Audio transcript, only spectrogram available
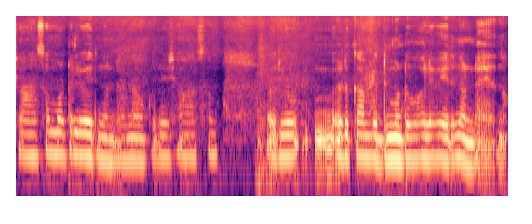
ശ്വാസം മുട്ടൽ വരുന്നുണ്ടായിരുന്നു. നമുക്കൊരു ശ്വാസം ഒരു എടുക്കാൻ ബുദ്ധിമുട്ട് പോലെ വരുന്നുണ്ടായിരുന്നു.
